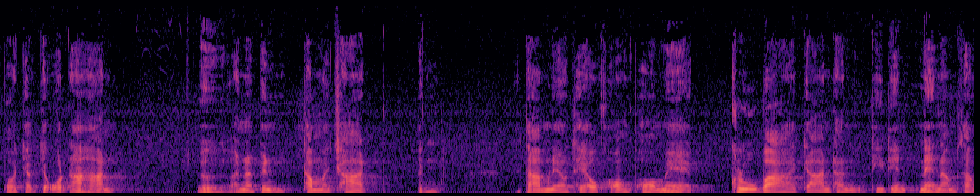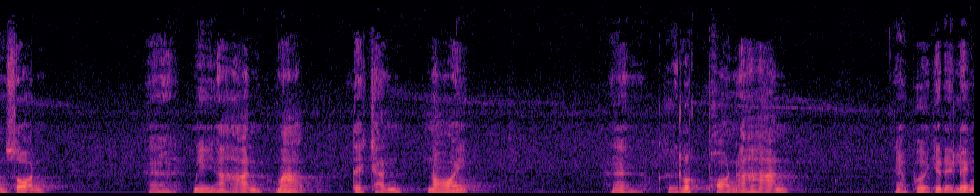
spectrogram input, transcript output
เพราะอยากจะอดอาหาร เออ อันนั้นเป็นธรรมชาติเป็นตามแนวแถวของพ่อแม่ครูบาอาจารย์ท่านที่แนะนำสั่งสอน มีอาหารมาก แต่ฉันน้อย คือลดผ่อนอาหาร เพื่อจะได้เร่ง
